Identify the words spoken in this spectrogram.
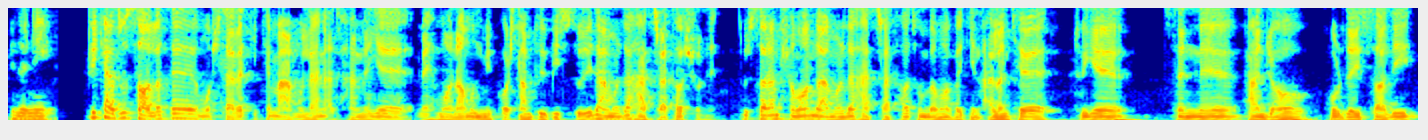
می‌دونی؟ یکی از اون سوالات مشترکی که معمولا از همه مهمانامون می‌پرسم توی بیستوری در مورد حسرت هاشونه دوست دارم شما هم در مورد حسرت هاتون به ما بگین. الان که توی سن پنجاه خورده ای سالی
